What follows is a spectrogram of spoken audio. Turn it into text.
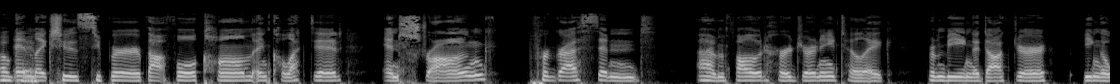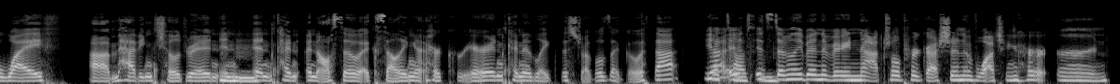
Okay. And like she was super thoughtful, calm, and collected and strong, progressed and um, followed her journey to like from being a doctor, being a wife, um, having children, and mm-hmm. and kind and also excelling at her career and kind of like the struggles that go with that. Yeah, That's it's, awesome. it's definitely been a very natural progression of watching her earn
